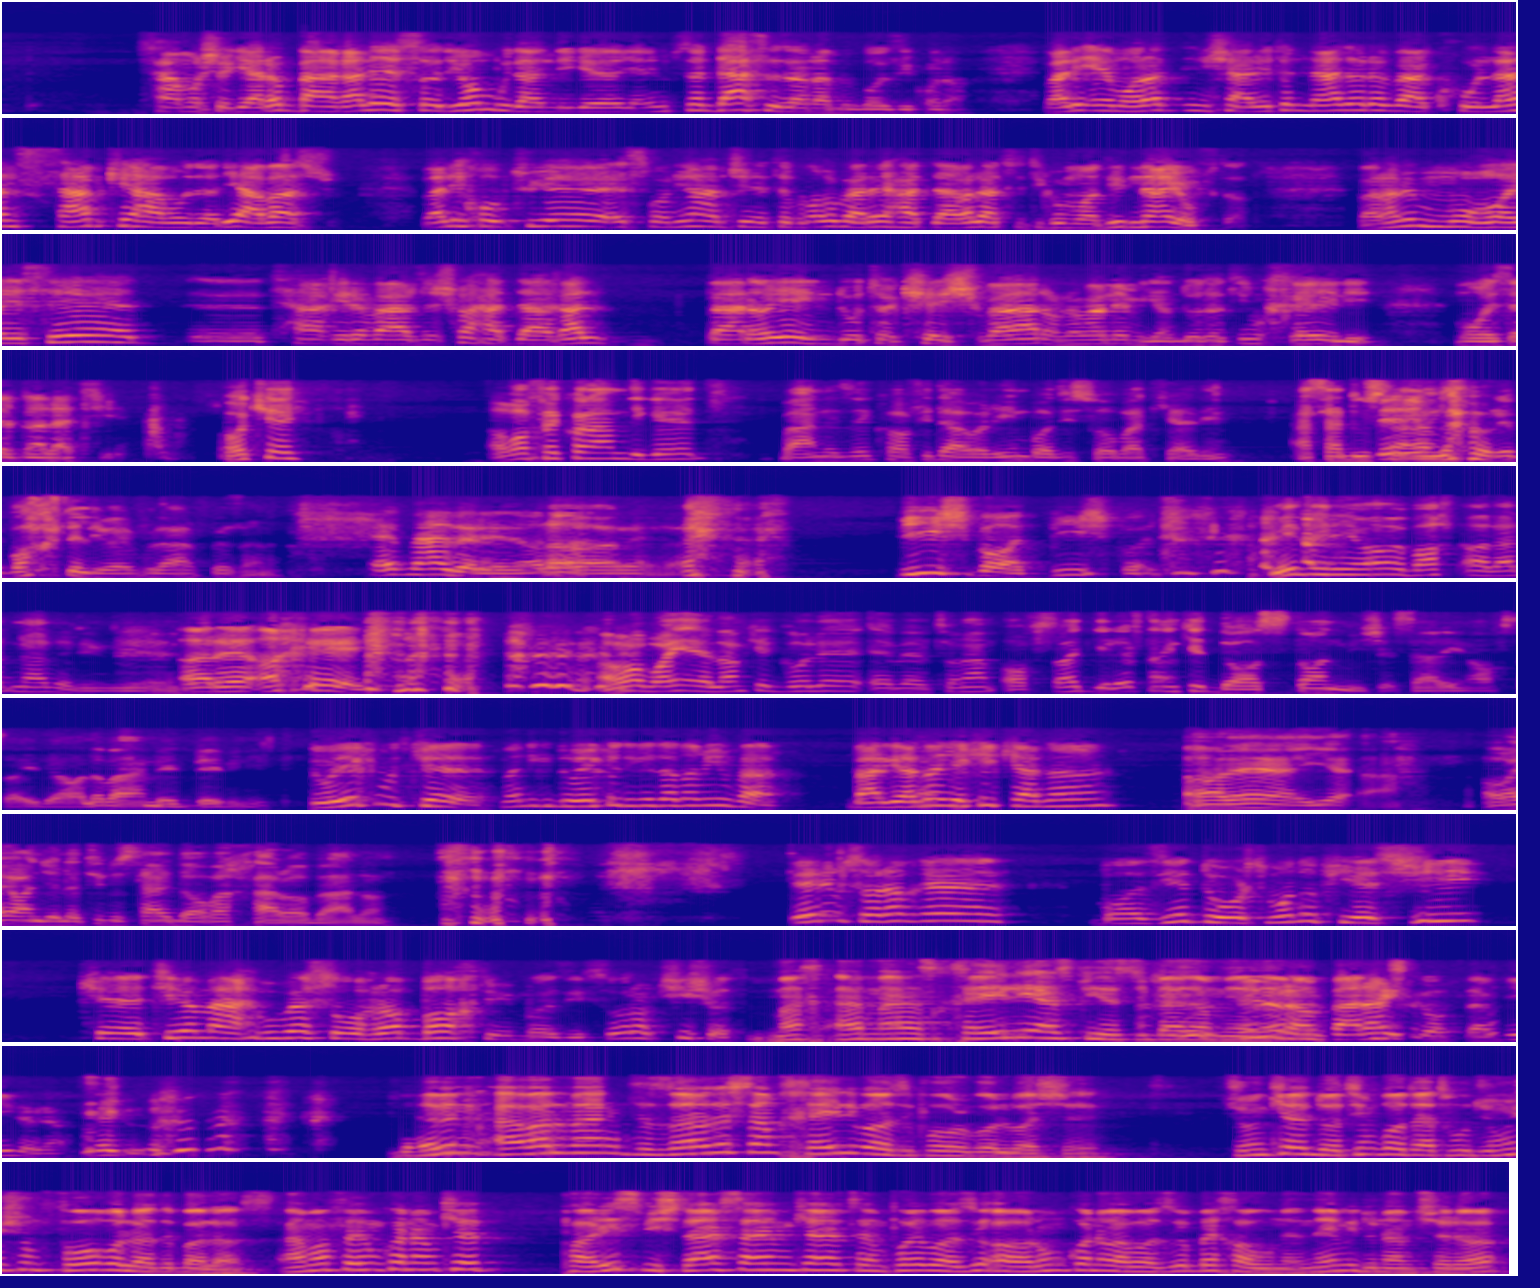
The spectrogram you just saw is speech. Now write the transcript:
تماشاگرها بغل استادیوم بودن دیگه. یعنی می‌تونن دست بزنن به بازی کنن ولی امارات این شرایط نداره و کلا سبک هواداری عوض شد. ولی خب توی اسپانیا همچین اتفاقی برای حداقل اتلتیکو مادرید نیفتاد. برای همین مقایسه تغییر ورزشگاه حداقل برای این دوتا کشور حالا من نمیگم دوتا تیم خیلی مقایسه غلطیه. اوکی. آقا فکر کنم دیگه به اندازه کافی درباره این بازی صحبت کردیم. اصلا دوست دارم درباره باخت لیورپول حرف بزنم. اب نداره. حالا آره. بیش باد بیش باد. می‌دونیم ما به باخت عادت نداریم آره آخه. اما با این اعلام که گل اورتون هم آفساید گرفتن که داستان میشه سر این آفسایده حالا برام ببینید. دو یک بود که. من دیگه دو یک دیگه زدم این وقت برگردن یکی کردن. آره یه... آقای آنجلوتی رو سر داور خرابه الان. بریم سراغ بازی دورتموند و PSG که تیم محبوب سهراب باخت این بازی. سهراب چی شد؟ من, من از خیلی از PSG بدم میاد می‌دونم برعکس گفتم می‌دونم. بگو. ببین اول من انتظار داشتم خیلی بازی پرگل باشه. چون که دو تیم قدرت هجومیشون فوق العاده بالاست. اما فکر کنم که پاریس بیشتر سعی می‌کرد تمپوی بازی آروم کنه و بازی رو بخوابونه. نمی‌دونم چرا.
